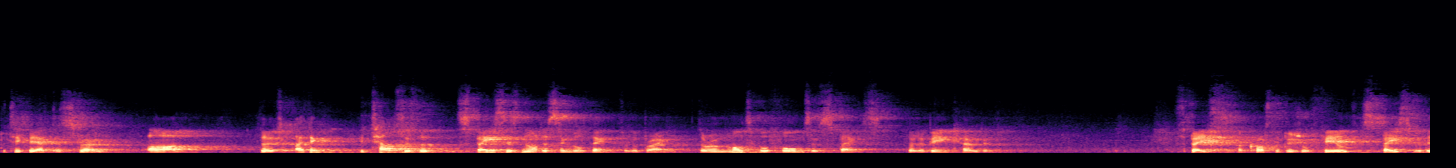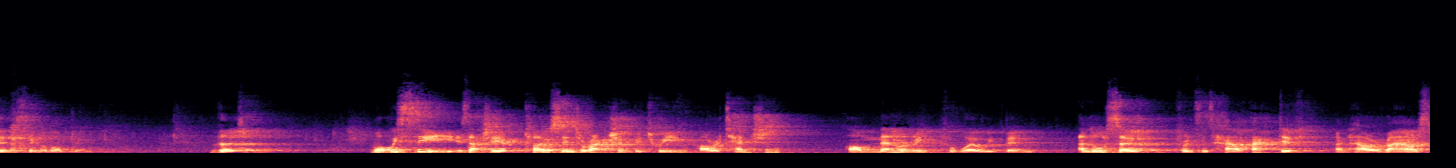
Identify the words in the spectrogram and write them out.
particularly after stroke, are that I think it tells us that space is not a single thing for the brain. There are multiple forms of space that are being coded space across the visual field, space within a single object. That what we see is actually a close interaction between our attention, our memory for where we've been, and also, for instance, how active and how aroused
